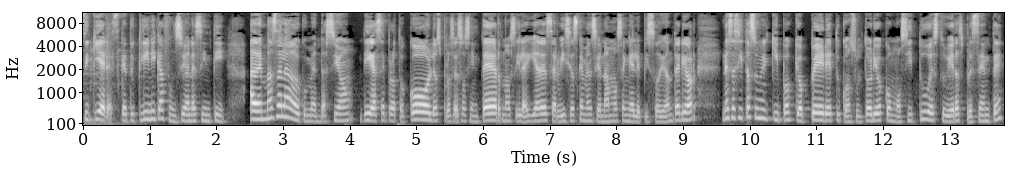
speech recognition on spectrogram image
Si quieres que tu clínica funcione sin ti, además de la documentación, dígase protocolos, procesos internos y la guía de servicios que mencionamos en el episodio anterior, necesitas un equipo que opere tu consultorio como si tú estuvieras presente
